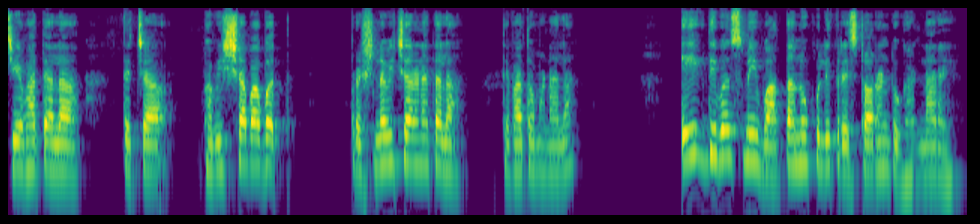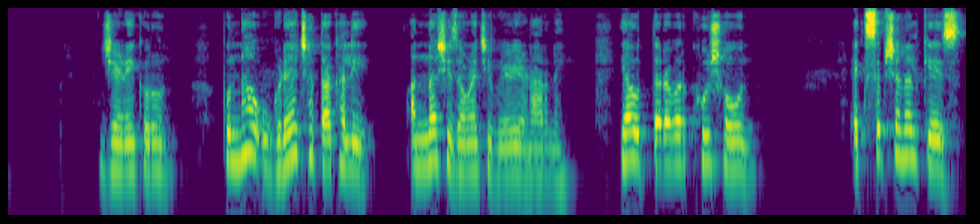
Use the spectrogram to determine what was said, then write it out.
जेव्हा त्याला त्याच्या भविष्याबाबत प्रश्न विचारण्यात आला तेव्हा तो म्हणाला एक दिवस मी वातानुकूलित रेस्टॉरंट उघडणार आहे. जेणेकरून पुन्हा उघड्या छताखाली अन्न शिजवण्याची वेळ येणार नाही. या उत्तरावर खुश होऊन एक्सेप्शनल केस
